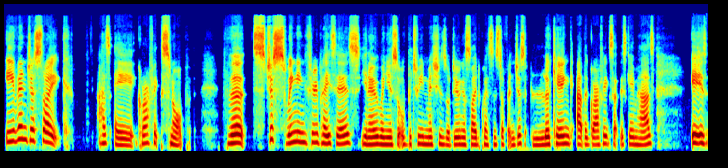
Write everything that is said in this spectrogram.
Even just like as a graphic snob, that's just swinging through places, you know, when you're sort of between missions or doing a side quest and stuff, and just looking at the graphics that this game has, it is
